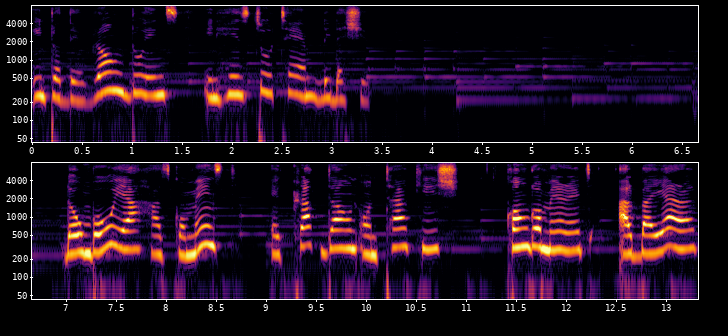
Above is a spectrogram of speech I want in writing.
into the wrongdoings in his two-term leadership. Doumbouya has commenced a crackdown on Turkish conglomerate Al-Bayrak,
